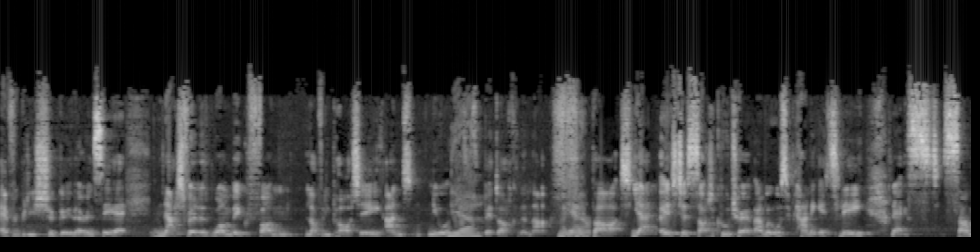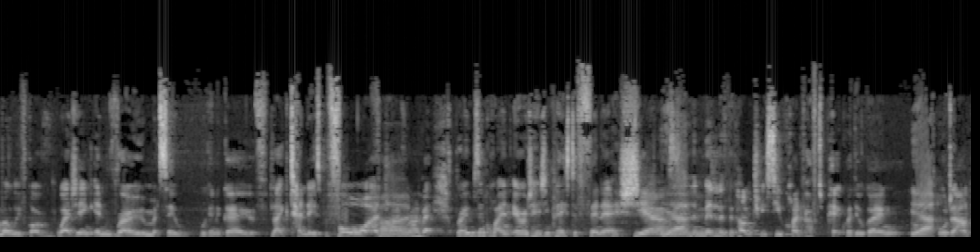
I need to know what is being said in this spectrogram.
Everybody should go there and see it. Nashville is one big fun, lovely party, and New Orleans Yeah. is a bit darker than that. Yeah. But yeah, it's just such a cool trip, and we're also planning Italy next summer. We've got a wedding in Rome, so we're going to go like 10 days before and drive around. But Rome's in quite an irritating place to finish. Yeah. It's Yeah. in the middle of the country, so you kind of have to pick whether you're going Yeah. up or down.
